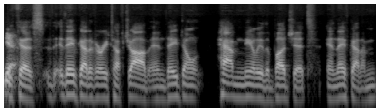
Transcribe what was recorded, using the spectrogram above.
Yeah. because they've got a very tough job and they don't have nearly the budget and they've got a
